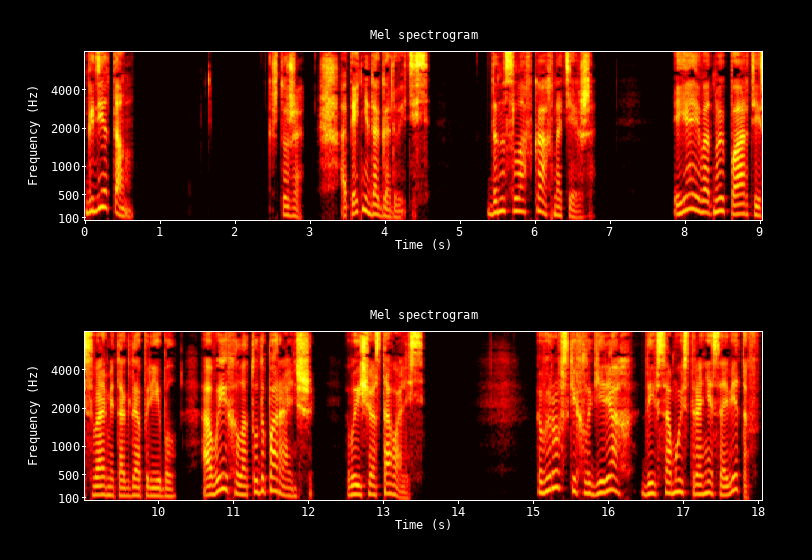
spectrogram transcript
«Где там?» «Что же, опять не догадываетесь?» «Да на Соловках на тех же. Я и в одной партии с вами тогда прибыл, а выехал оттуда пораньше. Вы еще оставались». В Ировских лагерях, да и в самой стране Советов,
